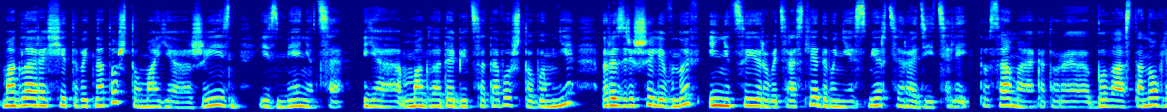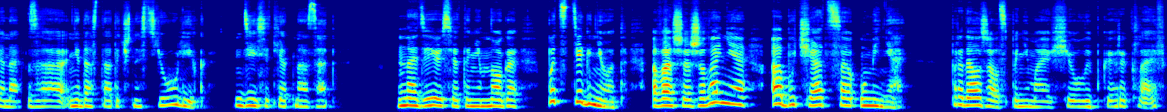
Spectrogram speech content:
могла рассчитывать на то, что моя жизнь изменится. Я могла добиться того, чтобы мне разрешили вновь инициировать расследование смерти родителей, то самое, которое было остановлено за недостаточностью улик 10 лет назад. Надеюсь, это немного подстегнет ваше желание обучаться у меня, продолжал с понимающей улыбкой Реклайф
